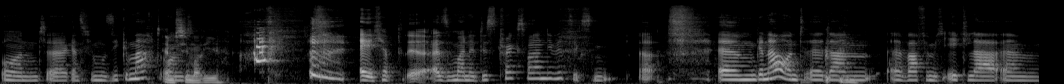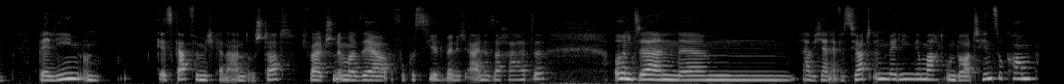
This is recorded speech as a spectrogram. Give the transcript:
und äh, ganz viel Musik gemacht. MC und, Marie. Ey, ich habe... Äh, also meine Diss-Tracks waren die witzigsten. Ja. Ähm, genau, und äh, dann äh, war für mich eh klar ähm, Berlin und es gab für mich keine andere Stadt. Ich war halt schon immer sehr fokussiert, wenn ich eine Sache hatte. Und dann ähm, habe ich ein FSJ in Berlin gemacht, um dort hinzukommen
